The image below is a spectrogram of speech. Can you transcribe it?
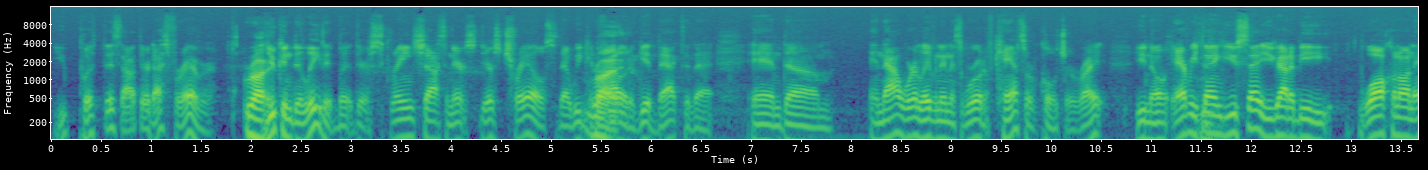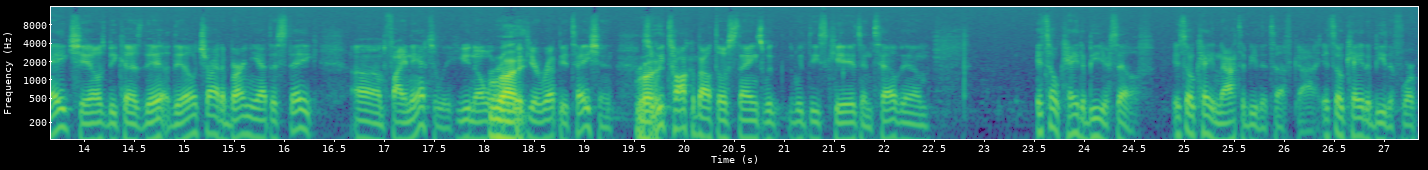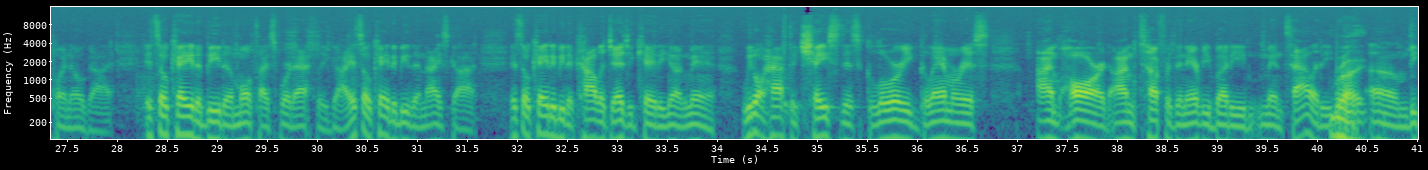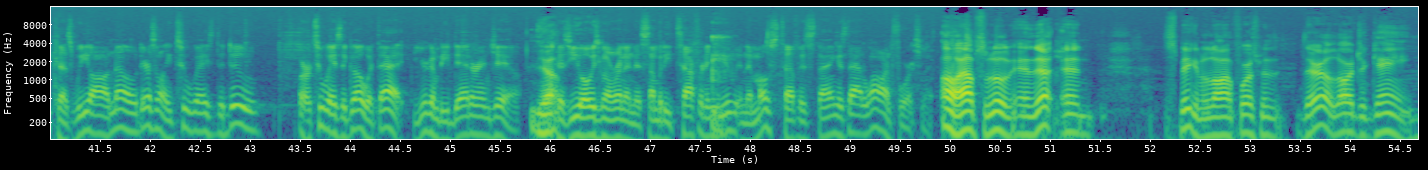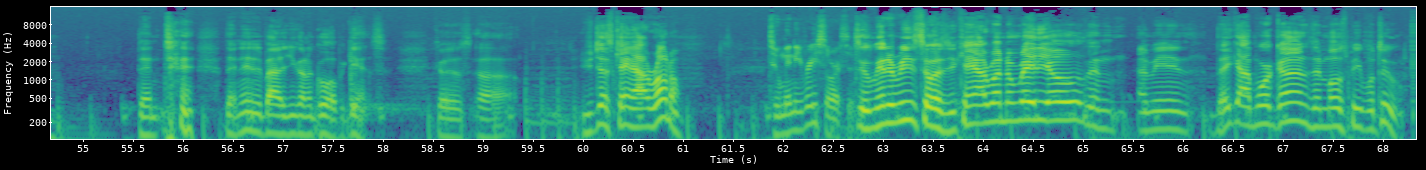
You put this out there, that's forever. Right. You can delete it, but there's screenshots and there's there's trails that we can Right. follow to get back to that. And um, and now we're living in this world of cancel culture, right? You know, everything Mm-hmm. you say, you got to be walking on eggshells because they they'll try to burn you at the stake um, financially, you know, Right. with your reputation. So we talk about those things with with these kids and tell them it's okay to be yourself. It's okay not to be the tough guy. It's okay to be the 4.0 guy. It's okay to be the multi-sport athlete guy. It's okay to be the nice guy. It's okay to be the college educated young man. We don't have to chase this glory, glamorous, I'm hard, I'm tougher than everybody mentality. Right. Um, because we all know there's only two ways to do or two ways to go with that. You're gonna be dead or in jail. Yeah. Because you always gonna run into somebody tougher than you, and the most toughest thing is that law enforcement. Oh, absolutely. And that and speaking of law enforcement, they're a larger gang than than anybody you're going to go up against because uh, you just can't outrun them. Too many resources. Too many resources. You can't outrun them radios, and I mean they got more guns than most people too.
